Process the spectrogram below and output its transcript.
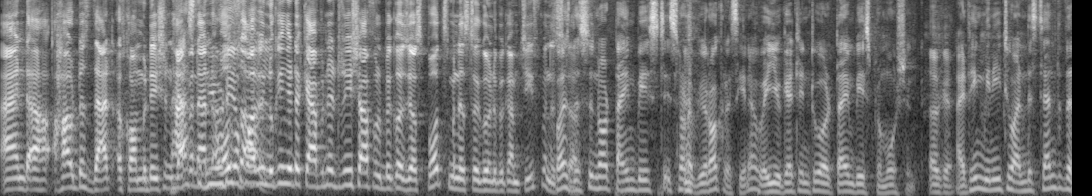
And uh, how does that accommodation That's happen? And also, are we looking at a cabinet reshuffle because your sports minister is going to become chief minister? First, this is not time-based. It's not a bureaucracy, you know, where you get into a time-based promotion. Okay. I think we need to understand that the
